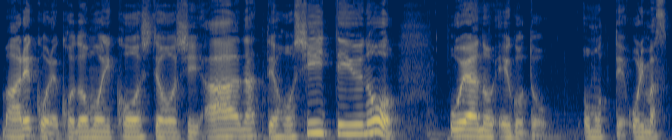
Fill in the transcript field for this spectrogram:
まあ、あれこれ子供にこうしてほしい。ああなってほしいっていうのを親のエゴと思っております。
